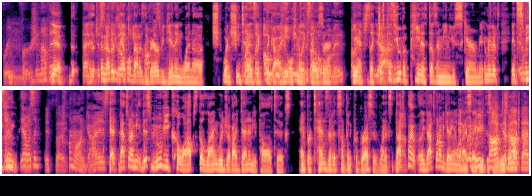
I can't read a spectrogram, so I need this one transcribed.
fruit Mm, version of it. Yeah, the, that it just another came- example of that is the very as- beginning when uh sh- when she tells it's the, like, the oh, guy who ultimately kills her. woman? Yeah, Oh, and she's like, just because you have a penis doesn't mean you scare me. I mean, it's it's It speaking. like- yeah, I was like, it's like come on, guys. That, that's what I mean. This movie co-opts the language of identity politics and pretends that it's something progressive when it's that's Yeah. why like that's what I'm getting at when and, I say we've this talked movie so about much. that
